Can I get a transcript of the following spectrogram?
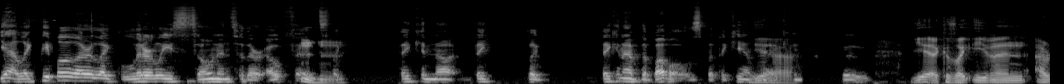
Yeah, like people are like literally sewn into their outfits. Mhm. Like, they cannot. They like they can have the bubbles, but they can't Yeah. like food. Yeah, because like even I,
